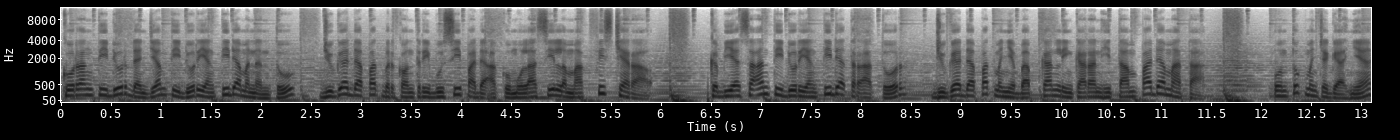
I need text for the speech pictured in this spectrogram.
Kurang tidur dan jam tidur yang tidak menentu, juga dapat berkontribusi pada akumulasi lemak visceral. Kebiasaan tidur yang tidak teratur, juga dapat menyebabkan lingkaran hitam pada mata. Untuk mencegahnya,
